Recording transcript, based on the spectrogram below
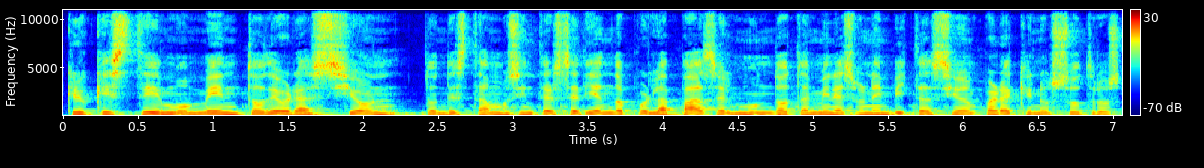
Creo que este momento de oración donde estamos intercediendo por la paz del mundo también es una invitación para que nosotros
